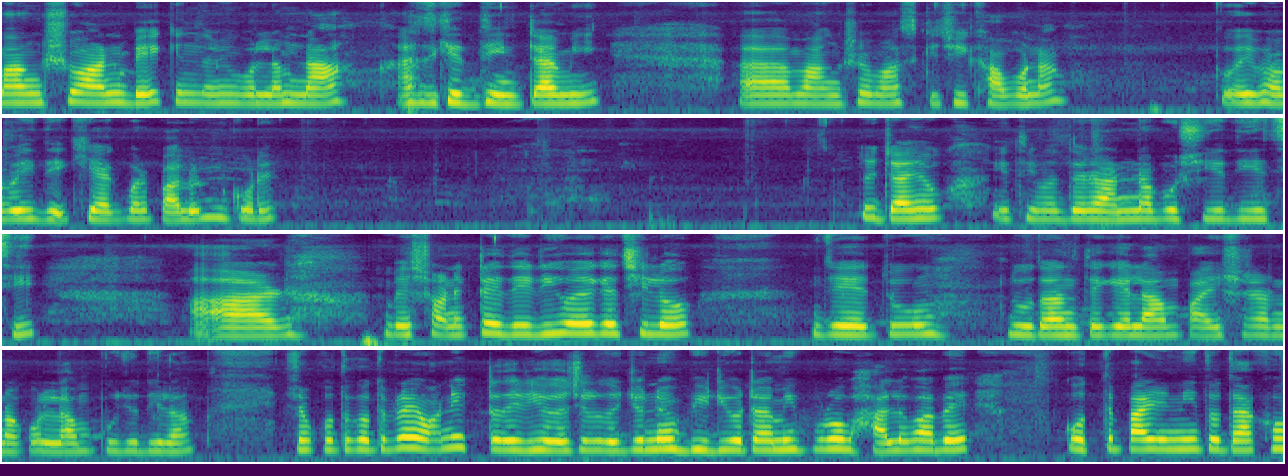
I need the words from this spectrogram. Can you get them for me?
মাংস আনবে। কিন্তু আমি বললাম, না, আজকের দিনটা আমি মাংস, মাছ কিছুই খাব না। তো এইভাবেই দেখি একবার পালন করে। তো যাই হোক, ইতিমধ্যে রান্না বসিয়ে দিয়েছি। আর বেশ অনেকটাই দেরি হয়ে গেছিল। যেহেতু দুধ আনতে গেলাম, পায়েস রান্না করলাম, পুজো দিলাম, এসব করতে করতে প্রায় অনেকটা দেরি হয়ে গেছিল ওই জন্য ভিডিওটা আমি পুরো ভালোভাবে করতে পারিনি। তো দেখো,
